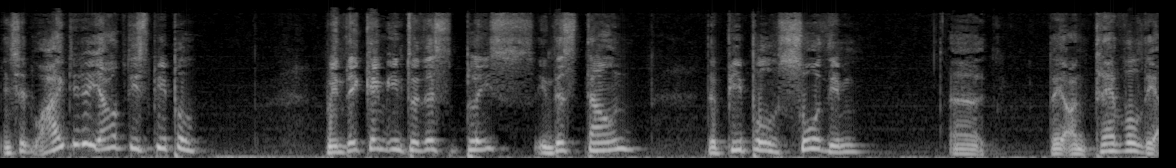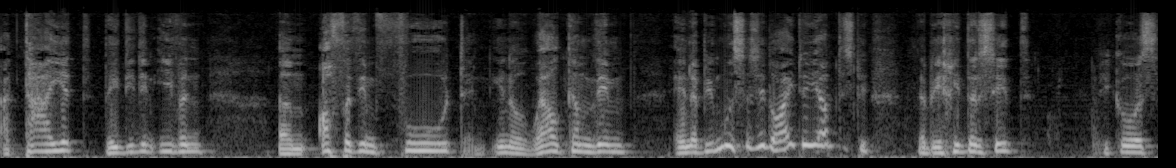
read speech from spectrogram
and said, Why did you help these people? When they came into this place, in this town, the people saw them. Uh, they are on travel, they are tired, they didn't even um, offer them food and, you know, welcome them. And Nabi Musa said, Why do you help these people? Nabi Khidr said, Because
